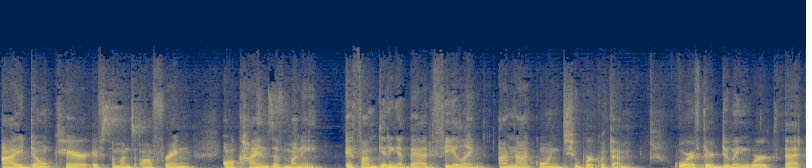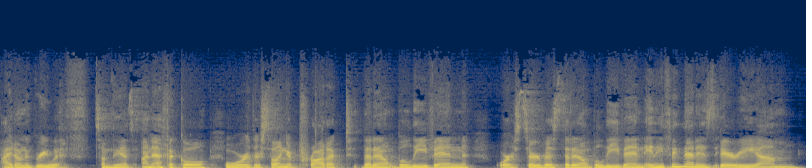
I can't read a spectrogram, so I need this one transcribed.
I don't care if someone's offering all kinds of money. If I'm getting a bad feeling, I'm not going to work with them or if they're doing work that I don't agree with, something that's unethical, or they're selling a product that I don't believe in, or a service that I don't believe in, anything that is very, um,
